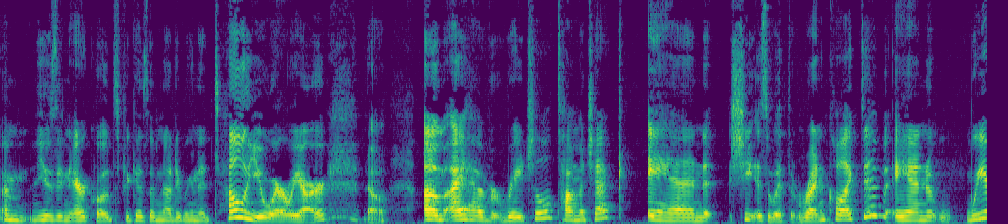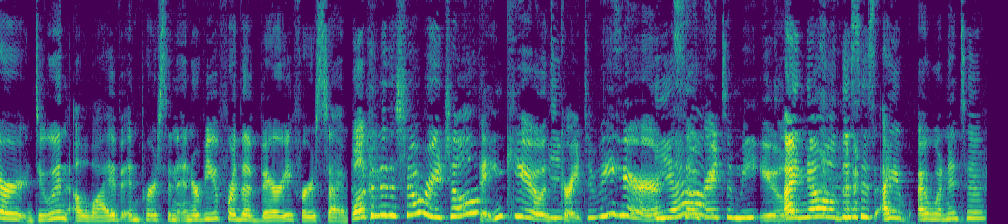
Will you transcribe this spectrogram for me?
I'm using air quotes because I'm not even going to tell you where we are. No. Um I have Rachel Tomachek and she is with Wren Collective and we are doing a live in-person interview for the very first time. Welcome to the show, Rachel. Thank you. It's great to be here. Yeah. So great to meet you. I know this is I I wanted to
